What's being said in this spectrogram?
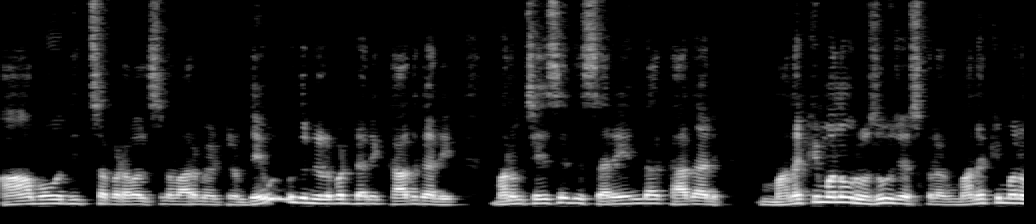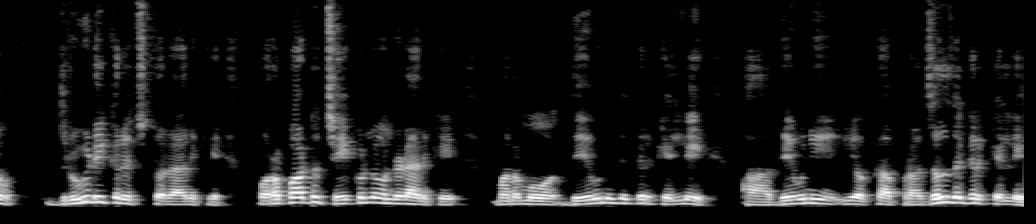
ఆమోదించబడవలసిన వారం ఏంటంటే దేవుని ముందు నిలబడడానికి కాదు కానీ మనం చేసేది సరైందా కాదా అని మనకి మనం రుజువు చేసుకోవడానికి మనకి మనం ధృవీకరించుకోవడానికి పొరపాటు చేయకుండా ఉండడానికి మనము దేవుని దగ్గరికి వెళ్ళి ఆ దేవుని యొక్క ప్రజల దగ్గరికి వెళ్ళి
